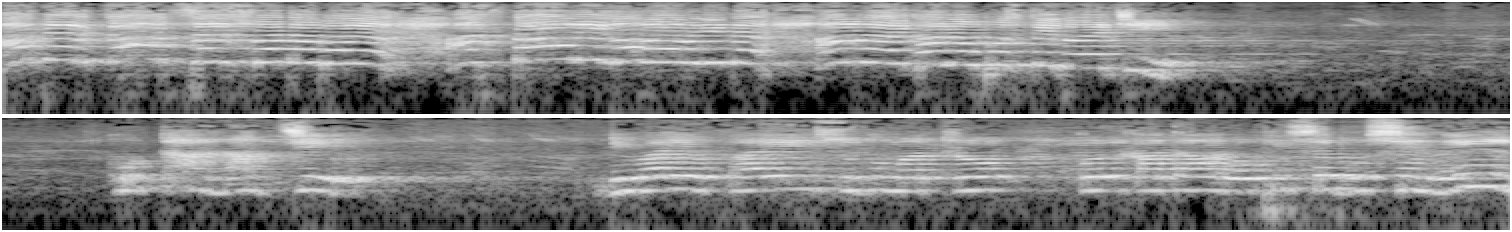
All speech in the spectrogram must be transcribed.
হাতের কাজ শেষ কথা বলে। আজ তারই খবর আমরা এখানে উপস্থিত হয়েছি। গোটা রাজ্যে ডিওয়াইএফআই শুধুমাত্র কলকাতার অফিসে বসে নেই।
